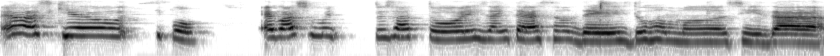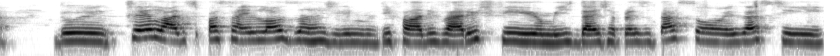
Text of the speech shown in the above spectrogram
eu acho que eu, tipo, eu gosto muito dos atores, da interação deles, do romance, da, do, sei lá, de se passar em Los Angeles, de falar de vários filmes, das representações, assim.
